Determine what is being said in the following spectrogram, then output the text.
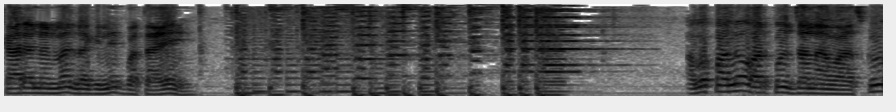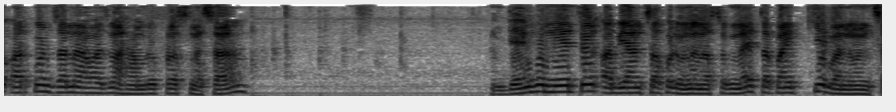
कार्यान्वयनमा लगिने बताए। अब पालो अर्पण जनआवाजको अर्पण जनआवाजमा हाम्रो प्रश्न छ डेंगू नियन्त्रण अभियान सफल हुन नसक्नुलाई तपाईँ के भन्नुहुन्छ?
